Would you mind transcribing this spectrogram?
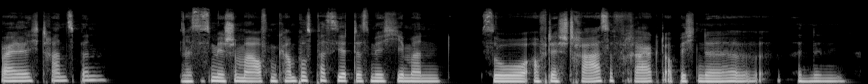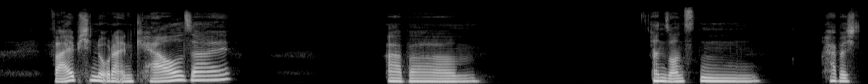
weil ich trans bin. Es ist mir schon mal auf dem Campus passiert, dass mich jemand so auf der Straße fragt, ob ich eine, ein Weibchen oder ein Kerl sei. Aber ähm, ansonsten habe ich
